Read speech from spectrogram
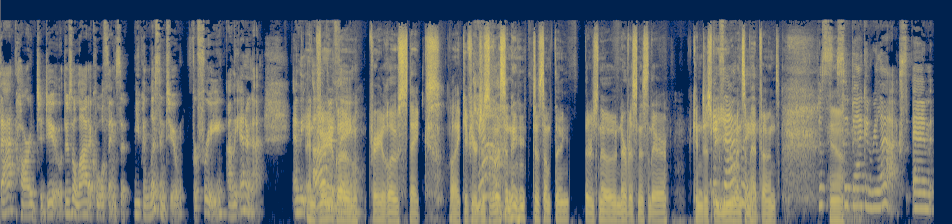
that hard to do. There's a lot of cool things that you can listen to for free on the internet. And the and very low, thing, very low stakes. Like if you're yeah. just listening to something, there's no nervousness there. It can just be exactly. you and some headphones. Just yeah. sit back and relax. And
